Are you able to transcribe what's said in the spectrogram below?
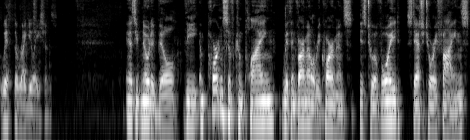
with the regulations as you've noted, Bill, the importance of complying with environmental requirements is to avoid statutory fines,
